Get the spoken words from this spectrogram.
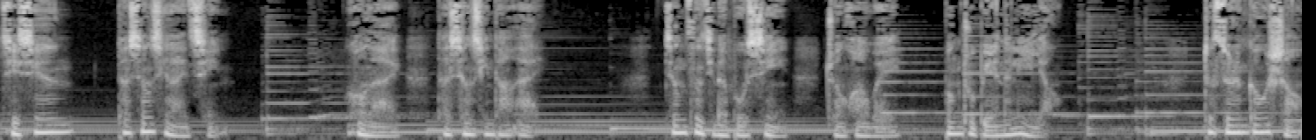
起先，她相信爱情。他相信大爱，将自己的不幸转化为帮助别人的力量。这虽然高尚，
